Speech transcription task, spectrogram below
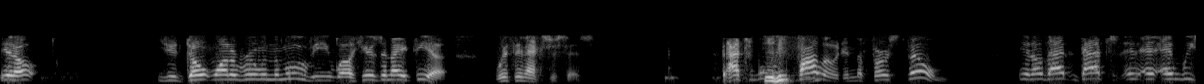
you know, you don't want to ruin the movie. Well, here's an idea with an exorcist. That's what mm-hmm. we followed in the first film. You know that that's and, and we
